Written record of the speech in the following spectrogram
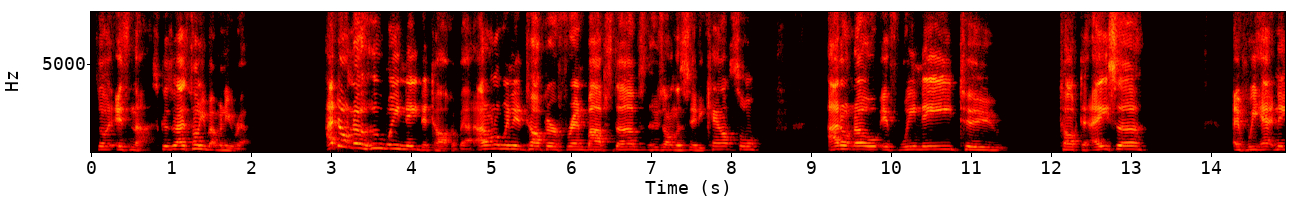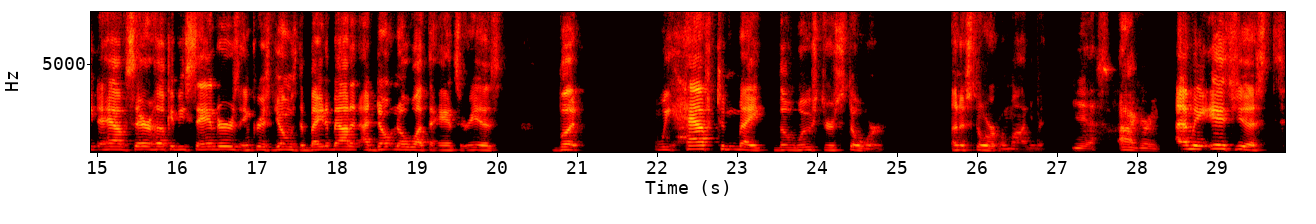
So it's nice because I was telling you about my new route. I don't know who we need to talk about. I don't know. if We need to talk to our friend Bob Stubbs, who's on the city council. I don't know if we need to talk to Asa. If we had, need to have Sarah Huckabee Sanders and Chris Jones debate about it, I don't know what the answer is, but we have to make the Wooster store an historical monument. yes, I agree. I mean, it's just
